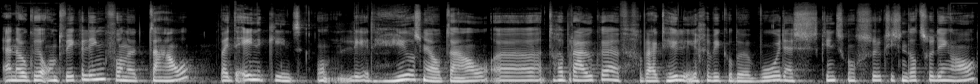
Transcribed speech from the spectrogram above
En ook de ontwikkeling van de taal. Bij het ene kind leert heel snel taal uh, te gebruiken. Het gebruikt hele ingewikkelde woorden en kindsconstructies en dat soort dingen al.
